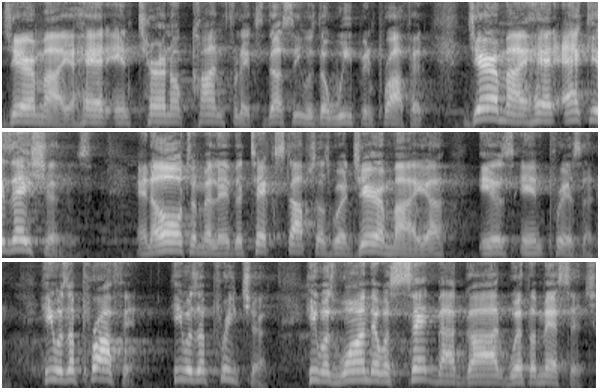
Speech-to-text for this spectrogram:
Jeremiah had internal conflicts, thus he was the weeping prophet. Jeremiah had accusations, and ultimately the text stops us where Jeremiah is in prison. He was a prophet. He was a preacher. He was one that was sent by God with a message.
